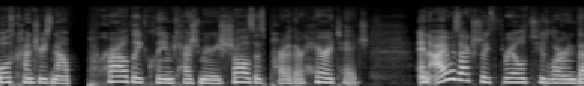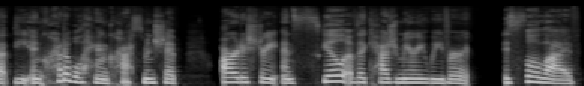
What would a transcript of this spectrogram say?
both countries now proudly claim Kashmiri shawls as part of their heritage. And I was actually thrilled to learn that the incredible hand craftsmanship, artistry, and skill of the Kashmiri weaver is still alive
